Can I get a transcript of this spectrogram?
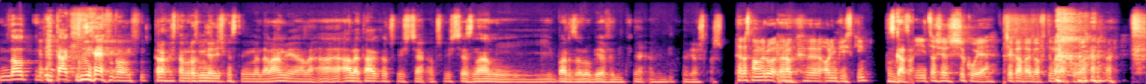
no i tak i nie, bo trochę się tam rozminęliśmy z tymi medalami, ale, ale tak, oczywiście, oczywiście znam i, bardzo lubię wybitny, wybitny wioślarz. Teraz mamy ro- rok olimpijski Zgadza. i co się szykuje ciekawego w tym roku?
